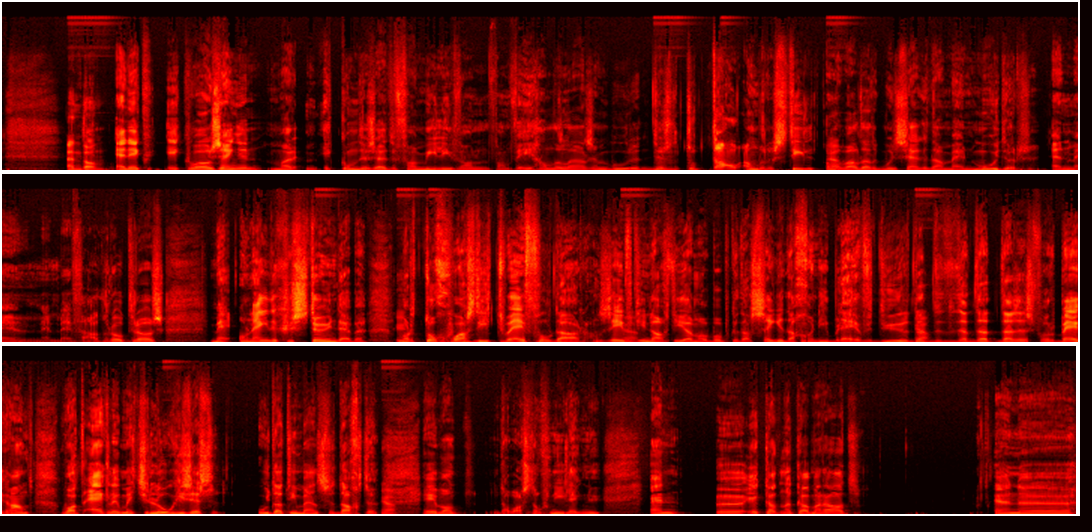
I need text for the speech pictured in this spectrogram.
En dan? En ik, ik wou zingen, maar ik kom dus uit een familie van, van veehandelaars en boeren. Dus een totaal andere stijl. Alhoewel dat ik moet zeggen dat mijn moeder en mijn, mijn, mijn vader ook trouwens mij oneindig gesteund hebben. Maar toch was die twijfel daar. Aan 17, 18 jaar, maar Bobke, dat zingen dat gewoon niet blijven duren. Dat, Ja. dat, dat, dat, dat is voorbijgaand. Wat eigenlijk met je logisch is, hoe dat die mensen dachten. Ja. Want dat was nog niet like nu. En eh, ik had een kameraad... En eh,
